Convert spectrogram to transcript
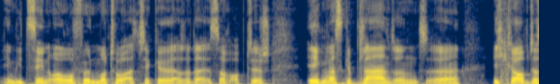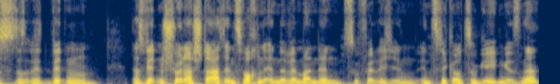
irgendwie 10 Euro für einen Mottoartikel. Also da ist auch optisch irgendwas geplant. Und äh, ich glaube, das, das wird ein. Das wird ein schöner Start ins Wochenende, wenn man denn zufällig in, in Zwickau zugegen ist, ne?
